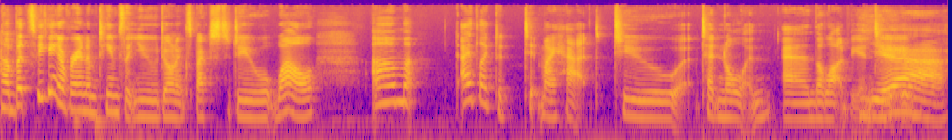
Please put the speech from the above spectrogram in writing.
Uh, but speaking of random teams that you don't expect to do well, um, I'd like to tip my hat to Ted Nolan and the Latvian team yeah.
